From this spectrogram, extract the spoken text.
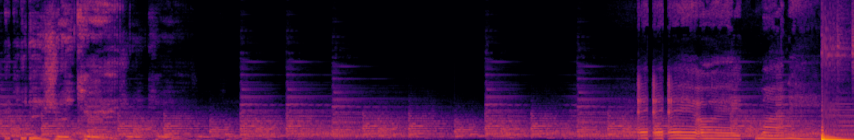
DJ K. AOA money.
